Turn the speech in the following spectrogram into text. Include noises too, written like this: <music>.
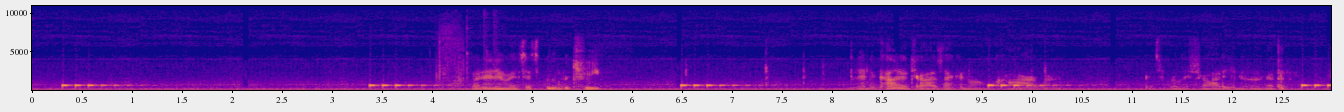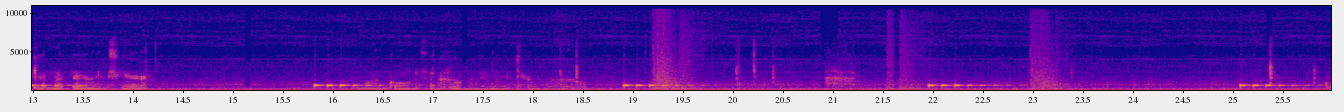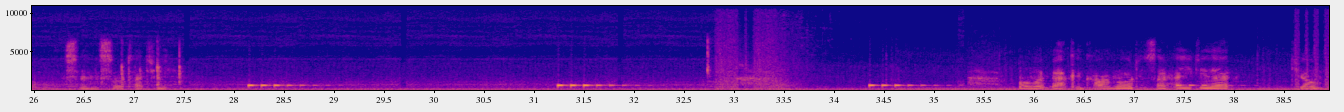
But anyways, it's uber cheap. And it kind of drives like a normal car, but it's really shoddy, you know. I gotta get my bearings here. I'm going instead of home, I need to turn around. This thing's so touchy. Oh, I'm back in car mode. Is that how you do that? Jump?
